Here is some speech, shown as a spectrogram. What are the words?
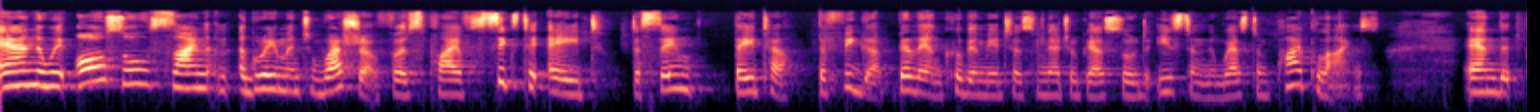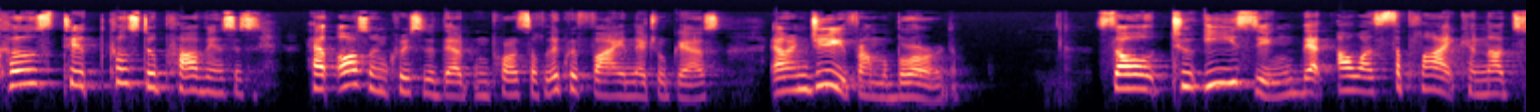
And we also signed an agreement with Russia for supply of 68, the same data, the figure, billion cubic meters of natural gas through the eastern and western pipelines. And the coastal, coastal provinces have also increased their imports of liquefied natural gas, LNG, from abroad. So to easing that our supply cannot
